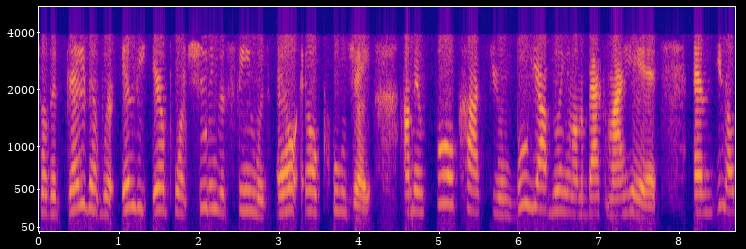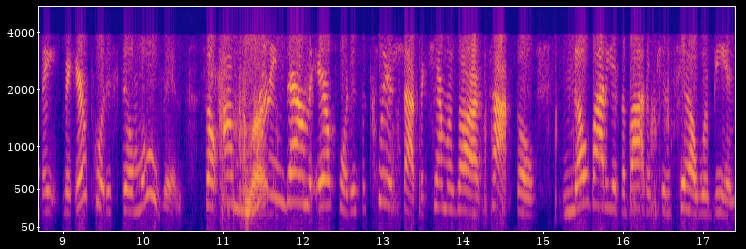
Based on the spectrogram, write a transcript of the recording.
So the day that we're in the airport shooting the scene with LL Cool J, I'm in full costume, booyah blinging on the back of my head, and you know they the airport is still moving. So I'm Right. running down the airport. It's a clear shot. The cameras are at top, so nobody at the bottom can tell we're being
